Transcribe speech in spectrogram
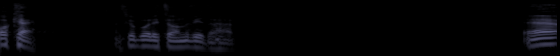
Ok, jeg skal gå litt videre her. Eh,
